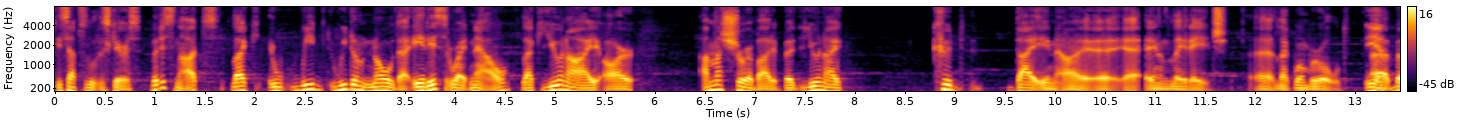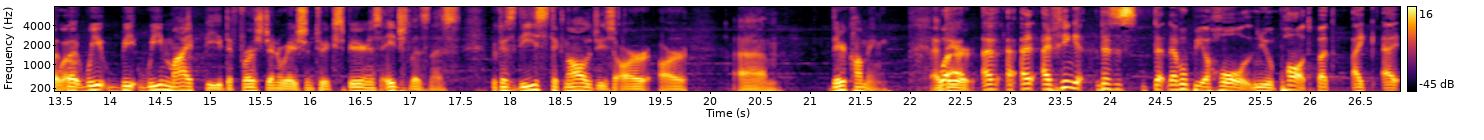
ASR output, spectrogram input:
is absolutely scarce, but it's not. Like we we don't know that it is right now. Like you and I are, I'm not sure about it, but you and I could die in uh, uh in late age uh, like when we're old. Uh, yeah, but well. but we, we we might be the first generation to experience agelessness because these technologies are are um, they're coming. Uh, well, they're I, I, I think this is that, that would be a whole new part. But I, I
